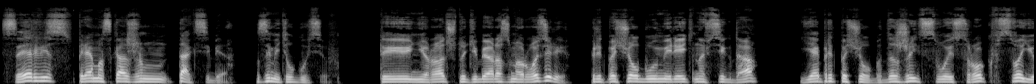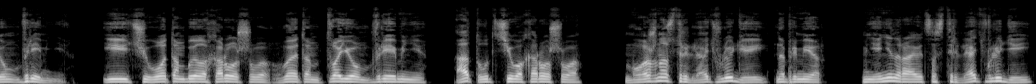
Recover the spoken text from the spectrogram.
«Сервис, прямо скажем, так себе», — заметил Гусев. «Ты не рад, что тебя разморозили? Предпочел бы умереть навсегда?» «Я предпочел бы дожить свой срок в своем времени». «И чего там было хорошего в этом твоем времени?» «А тут чего хорошего?» «Можно стрелять в людей, например». «Мне не нравится стрелять в людей».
